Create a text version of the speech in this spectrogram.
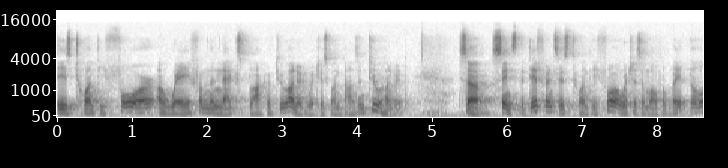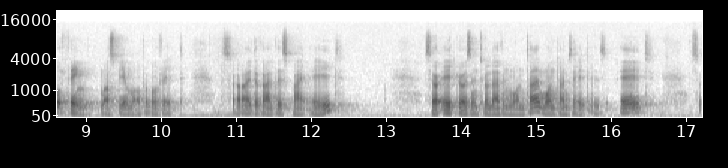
is 24 away from the next block of 200, which is 1,200. So since the difference is 24, which is a multiple of 8, the whole thing must be a multiple of 8. So I divide this by 8. So 8 goes into 11 one time. 1 times 8 is 8. So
